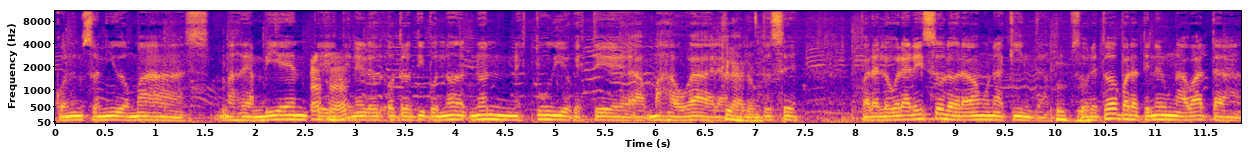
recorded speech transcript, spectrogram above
con un sonido más más de ambiente Ajá. tener otro tipo no no en un estudio que esté a- más ahogada la Claro. entonces para lograr eso lo grabamos una quinta sobre todo para tener una bata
